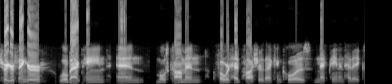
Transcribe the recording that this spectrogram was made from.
trigger finger, low back pain, and most common forward head posture that can cause neck pain and headaches.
